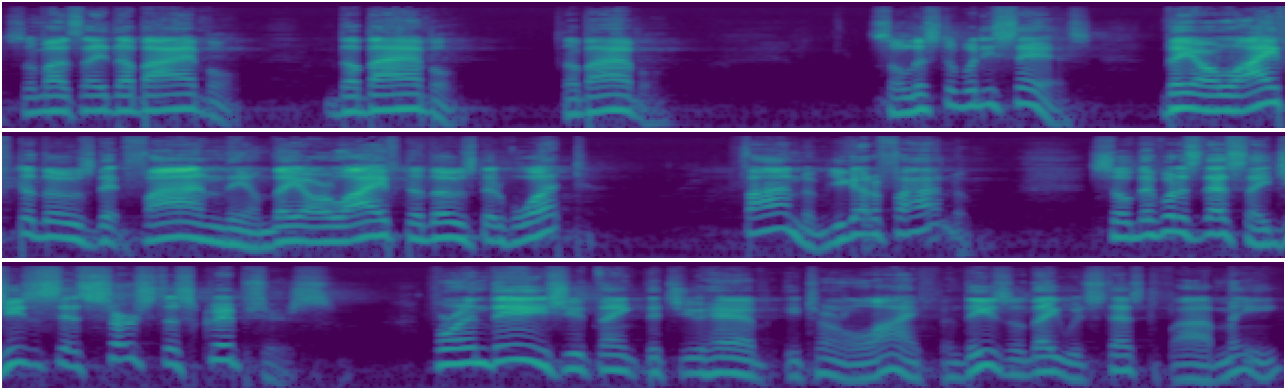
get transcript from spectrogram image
Somebody say, the Bible. The Bible. The Bible. So listen to what he says. They are life to those that find them. They are life to those that what? Find them. You got to find them. So that, what does that say? Jesus says, Search the scriptures, for in these you think that you have eternal life, and these are they which testify of me.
